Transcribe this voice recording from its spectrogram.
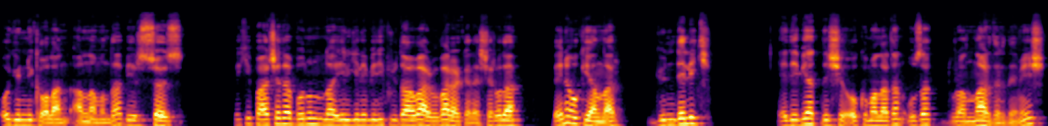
o günlük olan anlamında bir söz Peki parçada bununla ilgili bir ipucu daha var mı? Var arkadaşlar. O da beni okuyanlar gündelik edebiyat dışı okumalardan uzak duranlardır demiş.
